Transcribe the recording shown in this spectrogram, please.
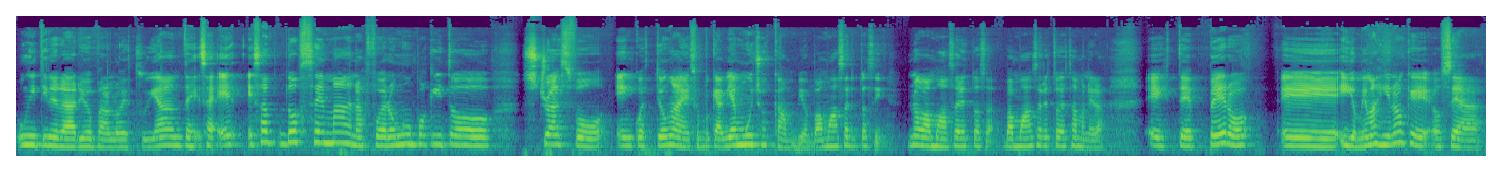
un itinerario para los estudiantes. O sea, e, esas dos semanas fueron un poquito stressful en cuestión a eso, porque había muchos cambios. Vamos a hacer esto así, no vamos a hacer esto así, vamos a hacer esto de esta manera. Este, pero, eh, y yo me imagino que, o sea,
